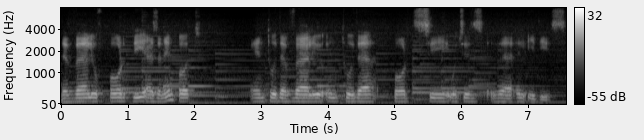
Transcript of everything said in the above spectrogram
the value of port D as an input into the value into the port C which is the LEDs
